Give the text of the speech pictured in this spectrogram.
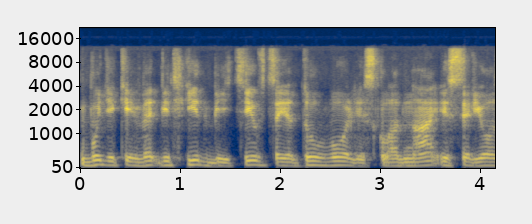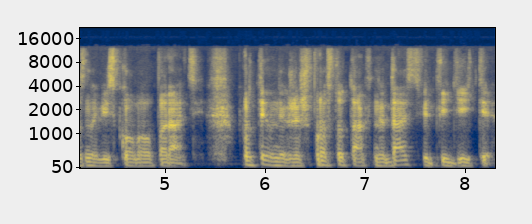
Будь-який відхід бійців це є доволі складна і серйозна військова операція. Противник же ж просто так не дасть від відійти.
